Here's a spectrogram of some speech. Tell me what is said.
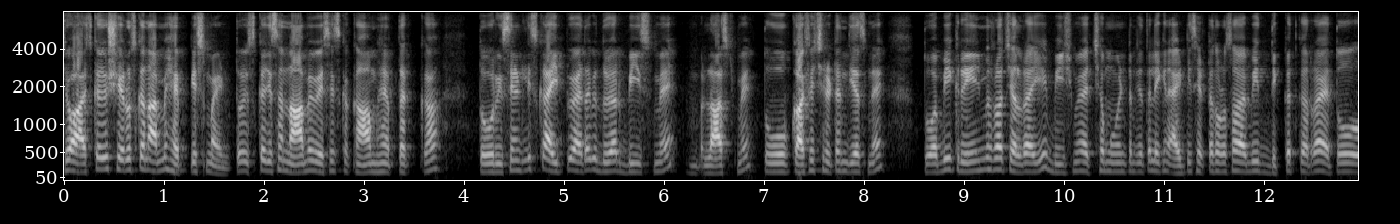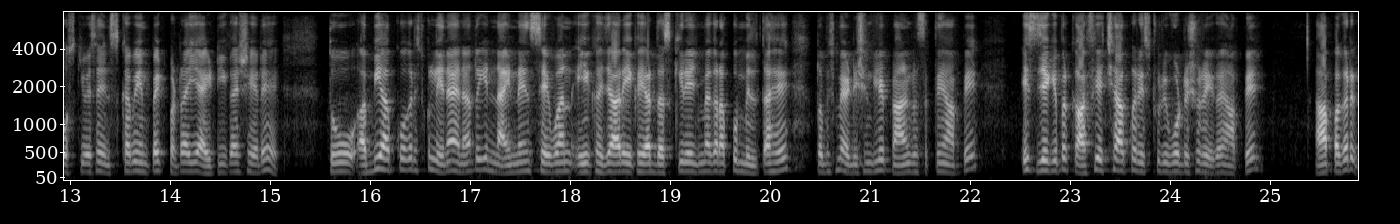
जो आज का जो शेयर उसका नाम है हैप्पीस्ट माइंड तो इसका जैसा नाम है, वैसे इसका काम है अब तक का। तो रिसेंटली इसका आईपीओ आया था 2020 में लास्ट में तो काफ़ी अच्छा रिटर्न दिया इसने। तो अभी एक रेंज में थोड़ा चल रहा है ये, बीच में अच्छा मोमेंटम देता है लेकिन आईटी सेक्टर थोड़ा सा अभी दिक्कत कर रहा है तो उसकी वजह से इसका भी इम्पैक्ट पड़ रहा है, ये आईटी का शेयर है। तो अभी आपको अगर इसको लेना है ना तो ये नाइन नाइन सेवन एक हज़ार एक हज़ार दस की रेंज में अगर आपको मिलता है तो आप इसमें एडिशन के लिए प्लान कर सकते हैं यहाँ पे। इस जगह पर काफ़ी अच्छा आपका रिस्क टू रिवॉर्ड रेशो रहेगा यहाँ पे। आप अगर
